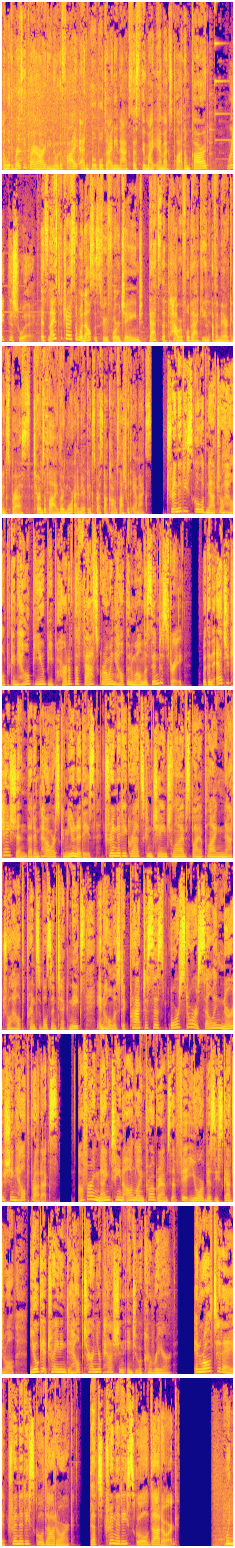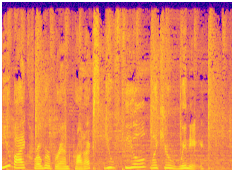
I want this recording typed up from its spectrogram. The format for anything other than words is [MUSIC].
And with Resy Priority Notify and Global Dining Access through my Amex Platinum card, Right this way. it's nice to try someone else's food for a change. That's the powerful backing of American Express. Terms apply. Learn more at americanexpress.com slash with Amex. Trinity School of Natural Health can help you be part of the fast growing health and wellness industry. With an education that empowers communities, Trinity grads can change lives by applying natural health principles and techniques in holistic practices or stores selling nourishing health products. Offering 19 online programs that fit your busy schedule, you'll get training to help turn your passion into a career. Enroll today at trinityschool.org. That's trinityschool.org. When you buy Kroger brand products, you feel like you're winning.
